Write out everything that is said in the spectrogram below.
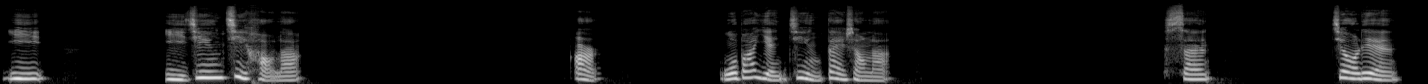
一、已经系好了。二、我把眼镜戴上了。三、教练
